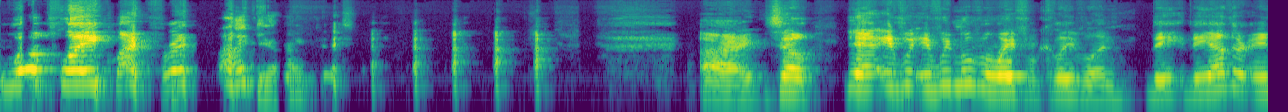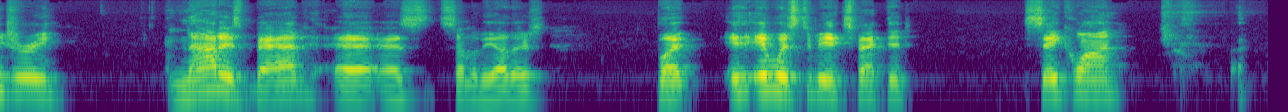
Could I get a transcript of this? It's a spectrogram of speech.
well played, my friend. Thank you. Thank you. All right. So yeah, if we if we move away from Cleveland, the the other injury, not as bad as, as some of the others, but it, it was to be expected. Saquon.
